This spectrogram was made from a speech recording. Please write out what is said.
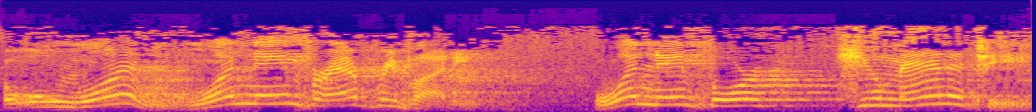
One. One name for everybody. One name for humanity.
